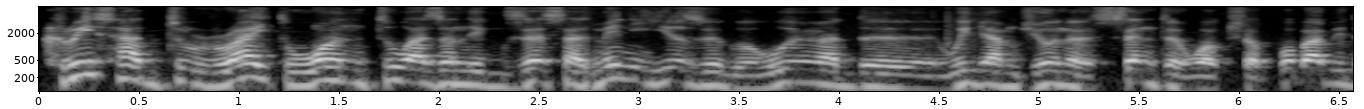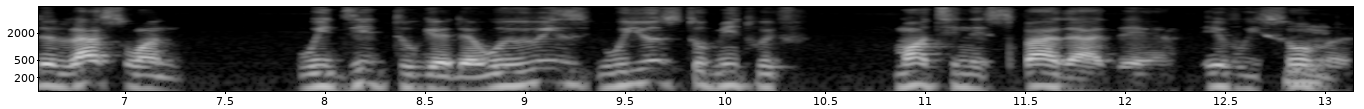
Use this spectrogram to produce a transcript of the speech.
Chris had to write one too as an exercise many years ago. We were at the William Joiner Center workshop, probably the last one we did together. We used, we used to meet with Martin Espada there every summer,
